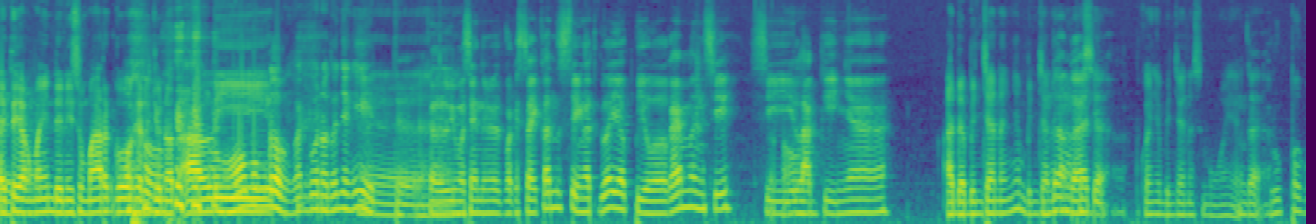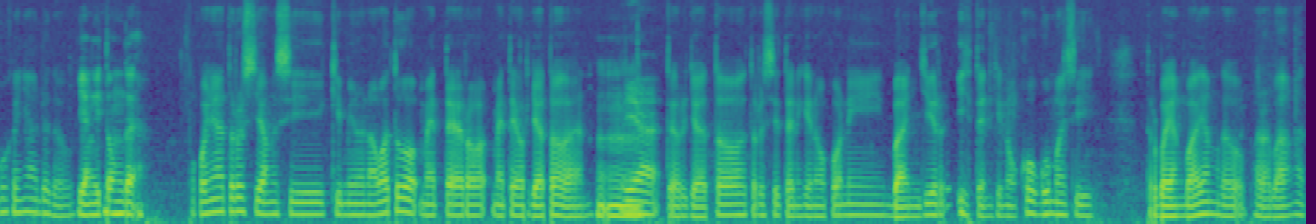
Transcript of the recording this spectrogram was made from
itu yang main Denny Sumargo, Oh. Herjunot Ali. Ngomong dong, kan gua nonton yang itu. Eh. Kalau 5 cm per second seingat gue ya pure ramen sih. Si Oh. lakinya Ada bencananya, bencana enggak enggak sih? ada. Bukannya bencana semua ya? Enggak. Lupa gua kayaknya ada tau. Yang itu enggak. Pokoknya terus yang si Kimi no Nawa tuh meteor meteor jatuh kan. Mm-mm. Iya. Meteor jatuh terus si Tenkinoko nih banjir. Ih Tenkinoko gue masih terbayang-bayang tau parah banget.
